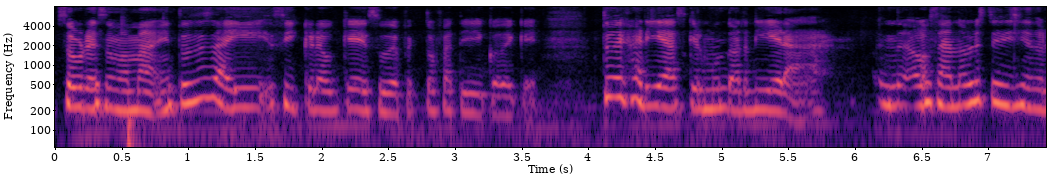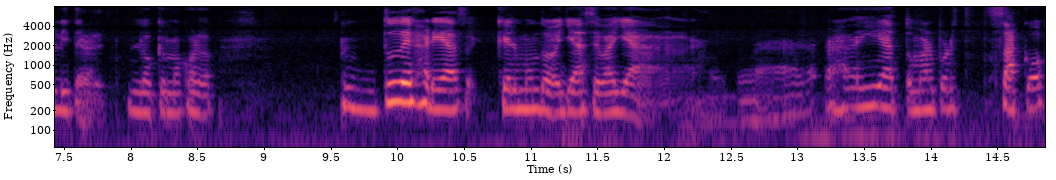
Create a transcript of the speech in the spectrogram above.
sobre su mamá. Entonces ahí sí creo que su defecto fatídico de que tú dejarías que el mundo ardiera. O sea, no lo estoy diciendo literal, lo que me acuerdo tú dejarías que el mundo ya se vaya ahí a tomar por saco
